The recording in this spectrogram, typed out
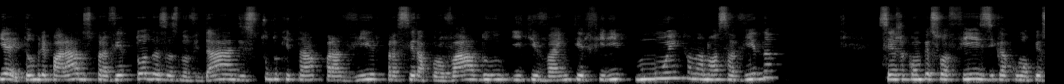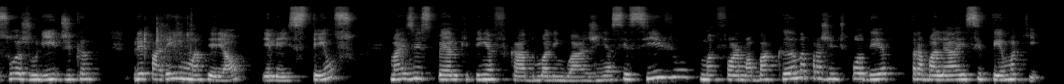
E aí, estão preparados para ver todas as novidades, tudo que está para vir, para ser aprovado e que vai interferir muito na nossa vida? Seja como pessoa física, como pessoa jurídica. Preparei um material, ele é extenso, mas eu espero que tenha ficado uma linguagem acessível, uma forma bacana para a gente poder trabalhar esse tema aqui.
